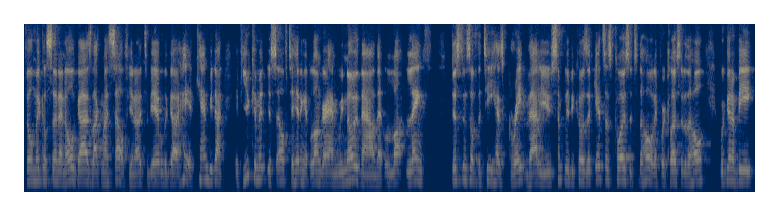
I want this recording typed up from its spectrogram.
Phil Mickelson and old guys like myself. You know to be able to go, hey, it can be done if you commit yourself to hitting it longer. And we know now that lo- length distance of the tee has great value simply because it gets us closer to the hole. If we're closer to the hole, we're going to be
